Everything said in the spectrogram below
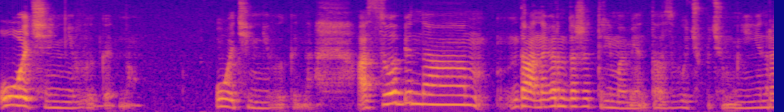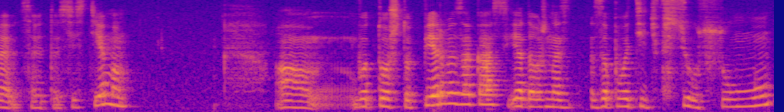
очень невыгодно. Очень невыгодно. Особенно, да, наверное, даже три момента озвучу, почему мне не нравится эта система. А, вот то, что первый заказ я должна заплатить всю сумму,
